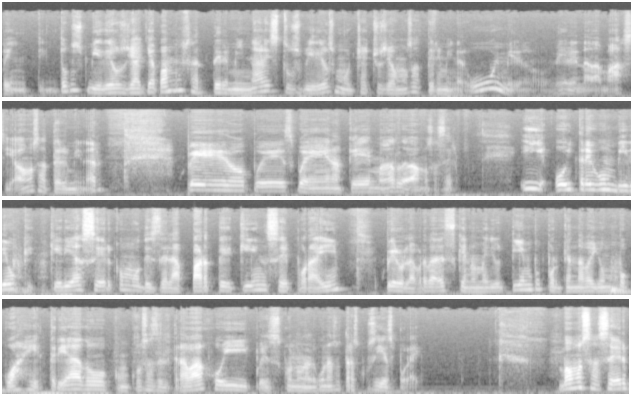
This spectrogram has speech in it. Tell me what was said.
22 videos, ya, ya vamos a terminar estos videos muchachos, ya vamos a terminar. Uy, mirenlo, miren nada más, ya vamos a terminar. Pero pues bueno, ¿qué más le vamos a hacer? Y hoy traigo un video que quería hacer como desde la parte 15 por ahí Pero la verdad es que no me dio tiempo porque andaba yo un poco ajetreado con cosas del trabajo y pues con algunas otras cosillas por ahí. Vamos a hacer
